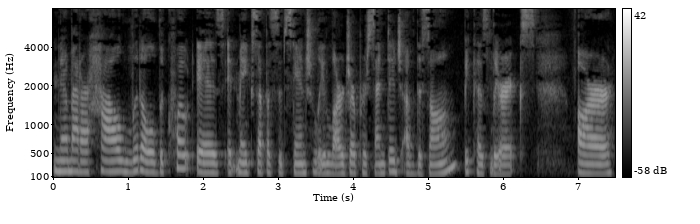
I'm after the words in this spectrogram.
no matter how little the quote is, it makes up a substantially larger percentage of the song because lyrics are,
